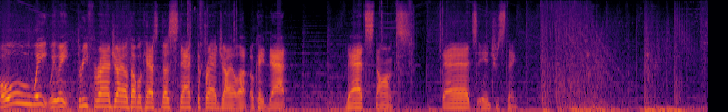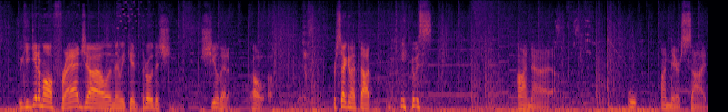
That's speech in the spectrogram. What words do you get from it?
Oh, wait, wait, wait. Three fragile double cast does stack the fragile up. Okay, that. That stonks. That's interesting. We could get them all fragile, and then we could throw the sh shield at it. Oh. For a second, I thought he was on, uh, on their side.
